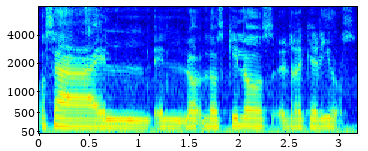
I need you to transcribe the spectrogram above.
O sea, el, el- lo- los kilos requeridos.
